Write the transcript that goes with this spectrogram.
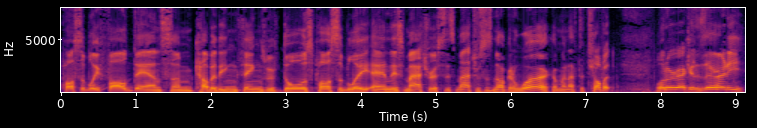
Possibly fold down some cupboarding things with doors possibly. And this mattress. This mattress is not going to work. I'm going to have to chop it. What do you reckon? Is there any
